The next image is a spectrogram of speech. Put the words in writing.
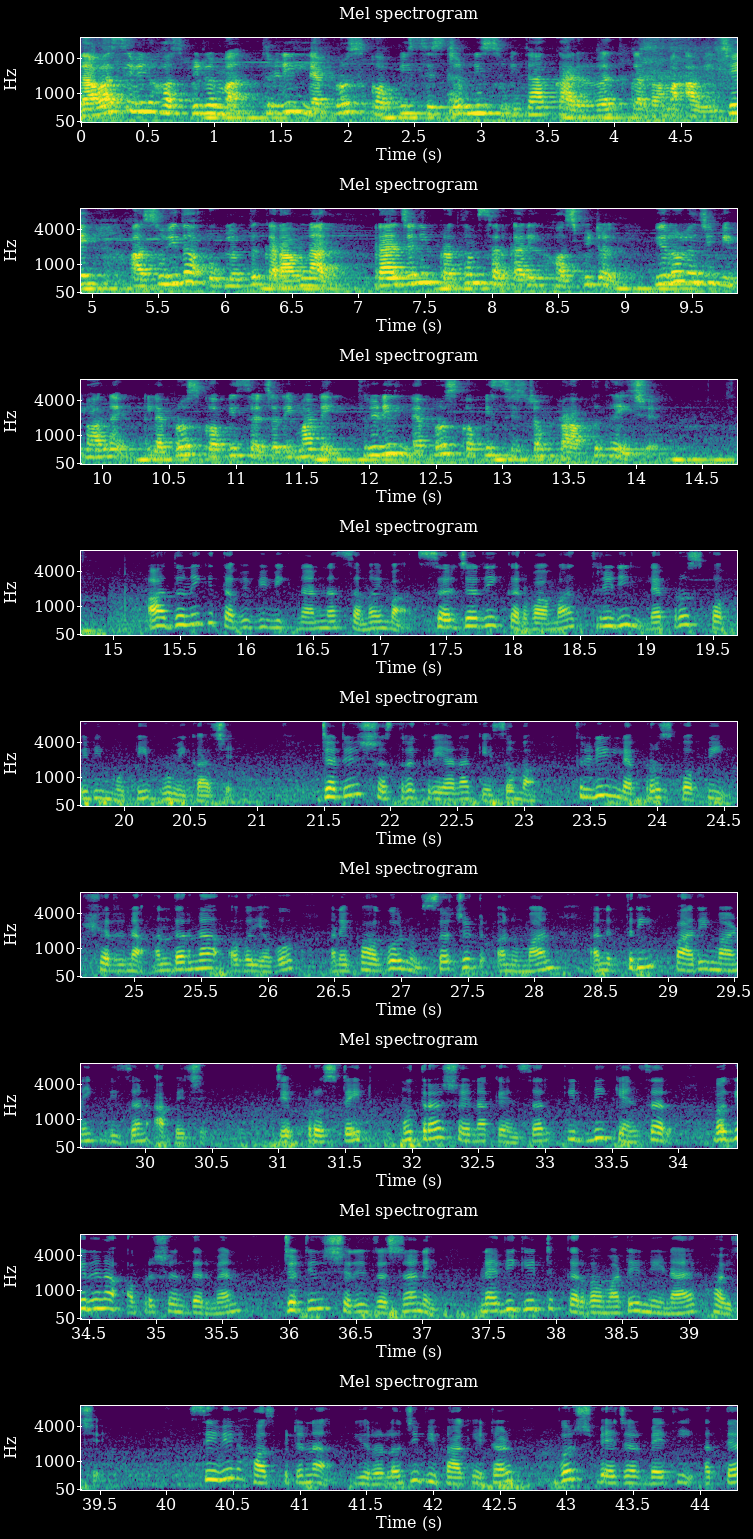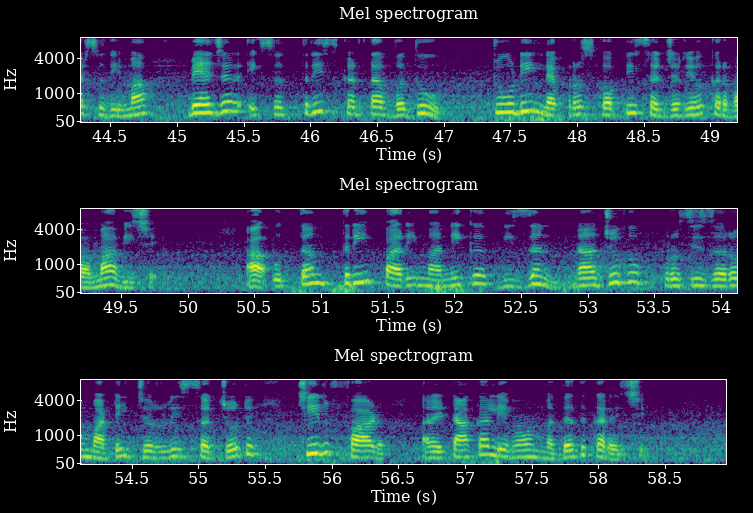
Ahmedabad civil હોસ્પિટલમાં three D laparoscopy સિસ્ટમની સુવિધા કાર્યરત કરવામાં આવી છે. આ સુવિધા ઉપલબ્ધ કરાવનાર રાજ્યની પ્રથમ સરકારી હોસ્પિટલ યુરોલોજી વિભાગને લેપ્રોસ્કોપી સર્જરી માટે થ્રીડી લેપ્રોસ્કોપી સિસ્ટમ પ્રાપ્ત થઈ છે. આધુનિક તબીબી વિજ્ઞાનના સમયમાં સર્જરી કરવામાં થ્રીડી લેપ્રોસ્કોપીની મોટી ભૂમિકા છે. જટિલ શસ્ત્રક્રિયાના કેસોમાં થ્રીડી લેપ્રોસ્કોપી શરીરના અંદરના અવયવો અને ભાગોનું સચોટ અનુમાન અને ત્રિપારિમાણિક વિઝન આપે છે, જે પ્રોસ્ટેટ, મૂત્રાશયના કેન્સર, કિડની કેન્સર વગેરેના ઓપરેશન દરમિયાન જટિલ શરીર રચનાને નેવિગેટ કરવા માટે નિર્ણાયક હોય છે. સિવિલ હોસ્પિટલના યુરોલોજી વિભાગ હેઠળ વર્ષ બે હજાર બેથી અત્યાર સુધીમાં બે હજાર એકસો ત્રીસ કરતાં વધુ ટુ ડી લેપ્રોસ્કોપી સર્જરીઓ કરવામાં આવી છે. આ ઉત્તમ ત્રિપારિમાણિક વિઝન નાજુક પ્રોસિજરો માટે જરૂરી સચોટ ચીરફાડ અને ટાંકા લેવામાં મદદ કરે છે.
